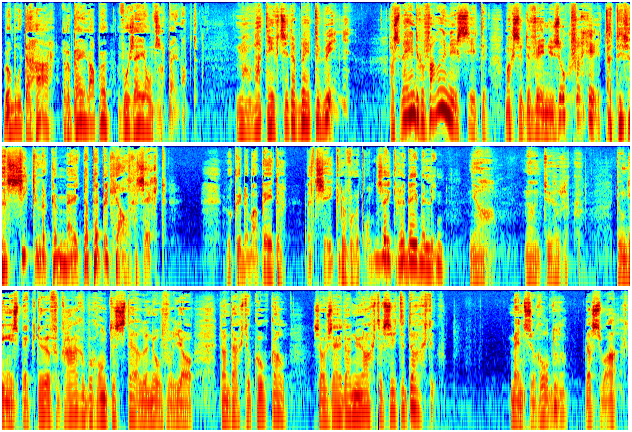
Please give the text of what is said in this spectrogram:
We moeten haar erbij lappen voor zij ons erbij lapt. Maar wat heeft ze daarbij te winnen? Als wij in de gevangenis zitten, mag ze de Venus ook vergeten. Het is een ziekelijke meid, dat heb ik je al gezegd. We kunnen maar beter het zekere voor het onzekere nemen, Lien. Ja, ja, natuurlijk. Toen die inspecteur vragen begon te stellen over jou, dan dacht ik ook al, zou zij daar nu achter zitten, dacht ik. Mensen roddelen, dat is waar,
